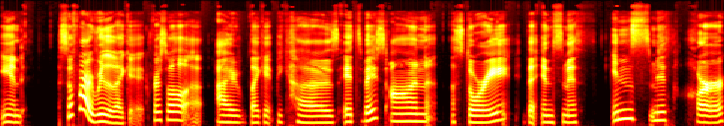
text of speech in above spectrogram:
and so far I really like it. First of all, uh, I like it because it's based on a story, the Innsmouth Innsmouth horror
